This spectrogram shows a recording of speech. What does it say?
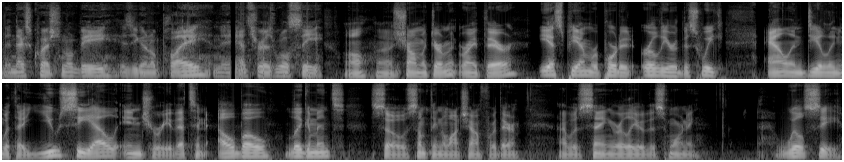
the next question will be, is he going to play? And the answer is, we'll see. Well, uh, Sean McDermott right there. ESPN reported earlier this week Allen dealing with a UCL injury. That's an elbow ligament, so something to watch out for there. I was saying earlier this morning, we'll see.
